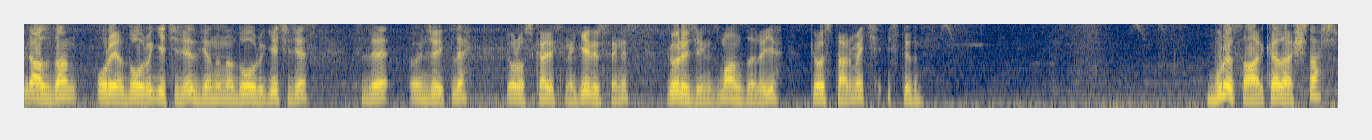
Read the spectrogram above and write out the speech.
Birazdan oraya doğru geçeceğiz. Yanına doğru geçeceğiz. Size öncelikle Yoros Kalesi'ne gelirseniz göreceğiniz manzarayı göstermek istedim. Burası arkadaşlar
